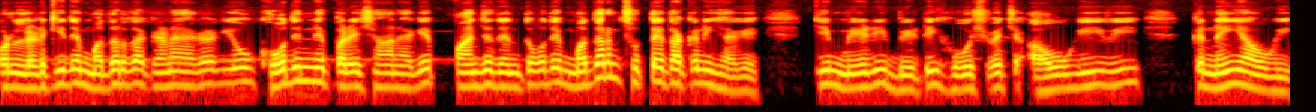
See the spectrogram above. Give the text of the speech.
ਔਰ ਲੜਕੀ ਦੇ ਮਦਰ ਦਾ ਕਹਿਣਾ ਹੈਗਾ ਕਿ ਉਹ ਖੁਦ ਇੰਨੇ ਪਰੇਸ਼ਾਨ ਹੈਗੇ 5 ਦਿਨ ਤੋਂ ਉਹਦੇ ਮਦਰ ਸੁੱਤੇ ਤੱਕ ਨਹੀਂ ਹੈਗੇ ਕਿ ਮੇਰੀ ਬੇਟੀ ਹੋਸ਼ ਵਿੱਚ ਆਊਗੀ ਵੀ ਕਿ ਨਹੀਂ ਆਊਗੀ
